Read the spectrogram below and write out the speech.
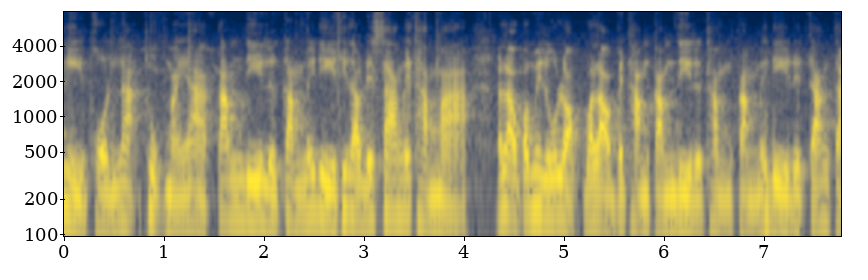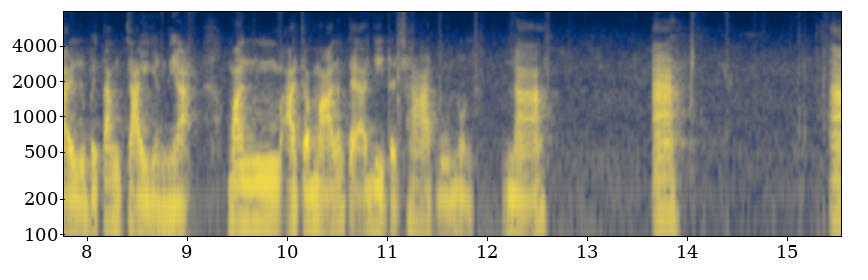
หนีพ้นอะถูกไหมอะกรรมดีหรือกรรมไม่ดีที่เราได้สร้างได้ทำมา แล้วเราก็ไม่รู้หรอกว่าเราไปทำกรรมดีหรือทำกรรมไม่ดีได้ตั้งใจหรือไม่ตั้งใจอย่างเนี้ย มันอาจจะมาตั้งแต่อดีตชาตินู้นนนนะอะอ่า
